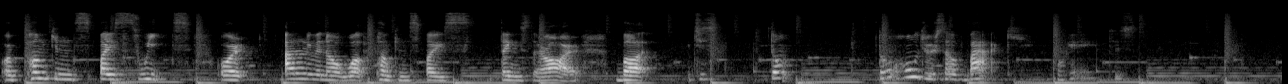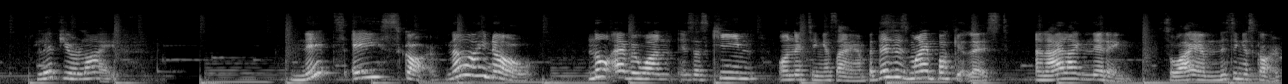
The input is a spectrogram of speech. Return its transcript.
or pumpkin spice sweets or I don't even know what pumpkin spice things there are but just don't don't hold yourself back okay just live your life. Knit a scarf. Now I know. Not everyone is as keen on knitting as I am but this is my bucket list and I like knitting so I am knitting a scarf.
